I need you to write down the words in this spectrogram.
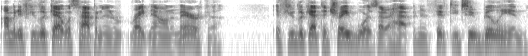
I mean if you look at what's happening right now in america if you look at the trade wars that are happening 52 billion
